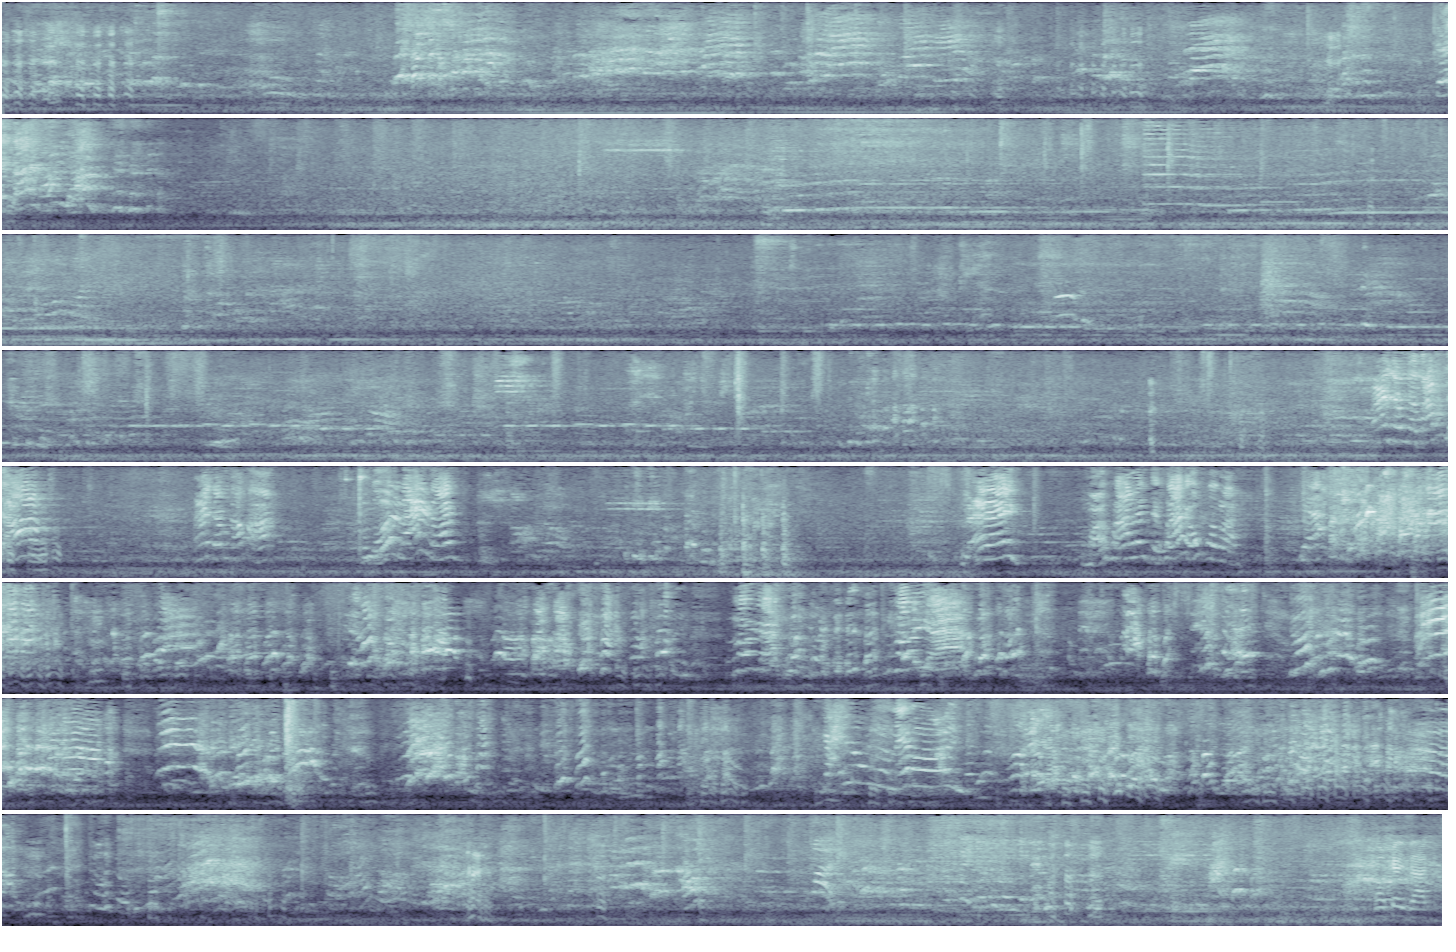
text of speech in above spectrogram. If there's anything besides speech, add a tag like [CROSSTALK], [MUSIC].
Yeah. [LAUGHS] ai trong nhà tắm vậy? Ai trong tắm hả? Con rửa lên lái rồi. Lẹ đi. Mở khóa. Gãy luôn rồi mẹ ơi okay, Zach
